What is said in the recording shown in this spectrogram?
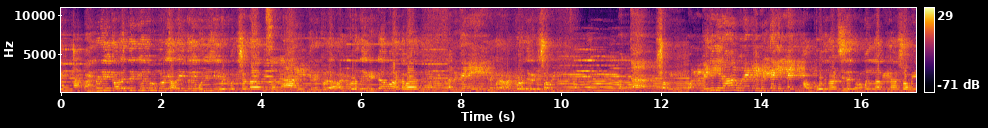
என்னுடைய காலத்திற்கு முன்பு உங்களுடைய ஆலயத்திலே பூஜை செய்ய வேண்டும் என்று சொன்னார். எனக்கு ஒரு ஆண் குழந்தை வேண்டாமா ஆண்டவா எனக்கு ஒரு ஆண் குழந்தை வேண்டும் சுவாமி. விதியினால் உனக்கு பிள்ளை இல்லை அப்போது நான் செய்த தவமெல்லாம் வீணா சுவாமி.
